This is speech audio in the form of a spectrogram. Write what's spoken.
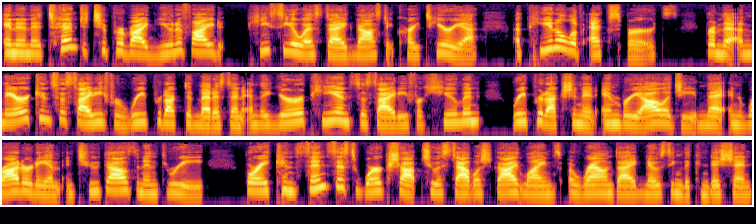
in an attempt to provide unified PCOS diagnostic criteria, a panel of experts from the American Society for Reproductive Medicine and the European Society for Human Reproduction and Embryology met in Rotterdam in 2003 for a consensus workshop to establish guidelines around diagnosing the condition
